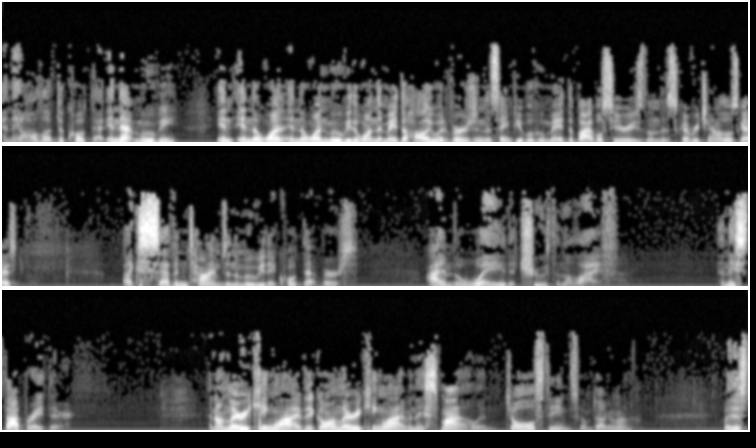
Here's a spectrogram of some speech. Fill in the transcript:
And they all love to quote that. In that movie, in, in the one in the one movie, the one that made the Hollywood version, the same people who made the Bible series on the Discovery Channel, those guys, like seven times in the movie they quote that verse. I am the way, the truth, and the life. And they stop right there. And on Larry King Live, they go on Larry King Live and they smile. And Joel Osteen, who I'm talking about, with this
